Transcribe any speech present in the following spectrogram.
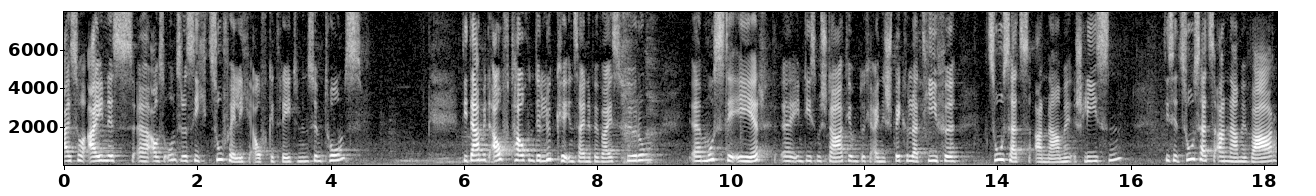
also eines äh, aus unserer Sicht zufällig aufgetretenen Symptoms. Die damit auftauchende Lücke in seiner Beweisführung äh, musste er in diesem Stadium durch eine spekulative Zusatzannahme schließen. Diese Zusatzannahme war,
